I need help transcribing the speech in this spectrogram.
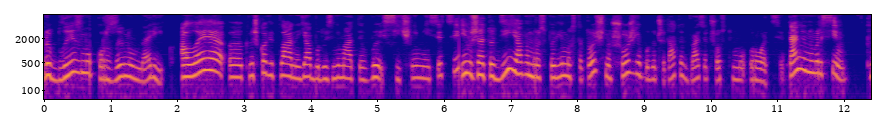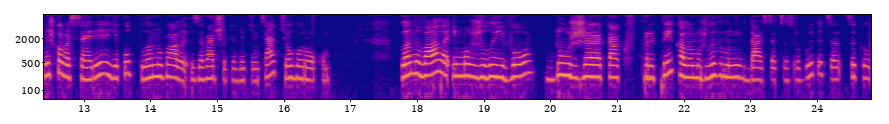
приблизну корзину на рік. Але е, книжкові плани я буду знімати в січні місяці, і вже тоді я вам розповім остаточно, що ж я буду читати в 26-му році. Питання номер 7. Книжкова серія, яку планували завершити до кінця цього року. Планувала і, можливо, дуже так впритик, але, можливо, мені вдасться це зробити. Це цикл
